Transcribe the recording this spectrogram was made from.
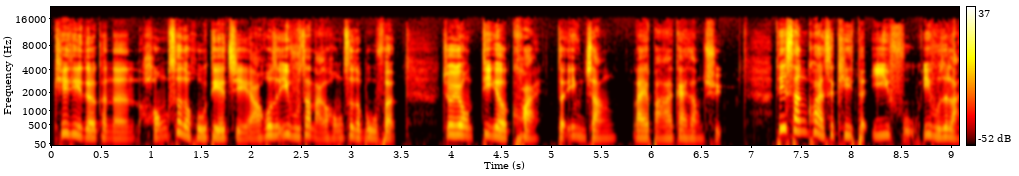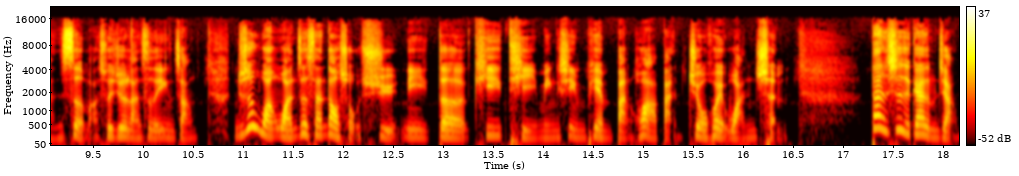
Kitty 的可能红色的蝴蝶结啊，或者衣服上哪个红色的部分，就用第二块的印章来把它盖上去。第三块是 Kitty 的衣服，衣服是蓝色嘛，所以就是蓝色的印章。你就是玩完这三道手续，你的 Kitty 明信片版画版就会完成。但是该怎么讲？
